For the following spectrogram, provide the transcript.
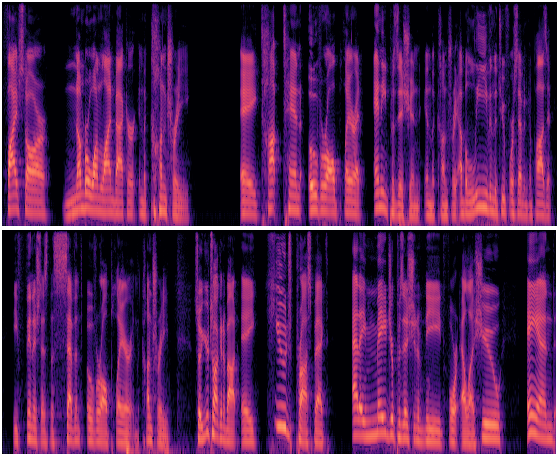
five star, number one linebacker in the country, a top 10 overall player at any position in the country. I believe in the 247 composite, he finished as the seventh overall player in the country. So you're talking about a huge prospect at a major position of need for LSU. And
